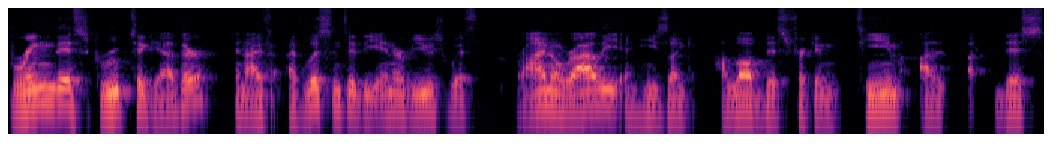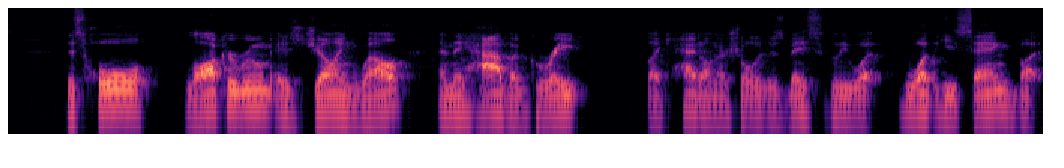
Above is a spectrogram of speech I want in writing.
bring this group together. And I've I've listened to the interviews with Ryan O'Reilly, and he's like, "I love this freaking team. I, I this this whole locker room is gelling well and they have a great like head on their shoulders is basically what what he's saying but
